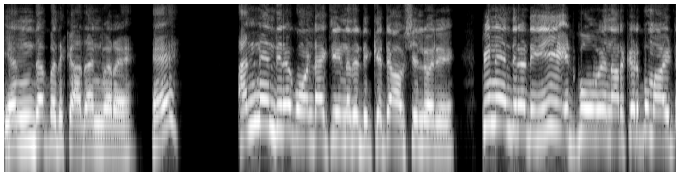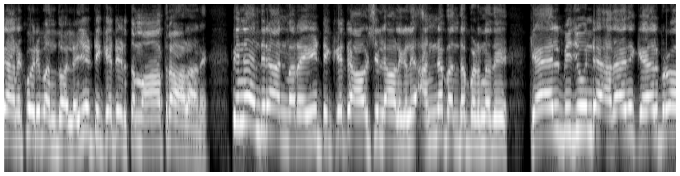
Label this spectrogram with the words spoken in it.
എന്താ ഇത് കഥ അൻവറേ? ഏ? അന്നെ എന്തിനാ കോണ്ടാക്ട് ചെയ്യുന്നത്? ടിക്കറ്റ് ആവശ്യമുള്ളവര്? പിന്നെ എന്തിനാ ഈ നറുക്കെടുപ്പുമായിട്ട് എനിക്ക് ഒരു ബന്ധമല്ല ഈ ടിക്കറ്റ് എടുത്ത മാത്രം ആളാണ്. പിന്നെ എന്തിനാ അൻവറ ഈ ടിക്കറ്റ് ആവശ്യമുള്ള ആളുകൾ അന്നെ ബന്ധപ്പെടുന്നത്? കെ എൽ ബിജുവിന്റെ അതായത് കെ എൽ ബ്രോ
